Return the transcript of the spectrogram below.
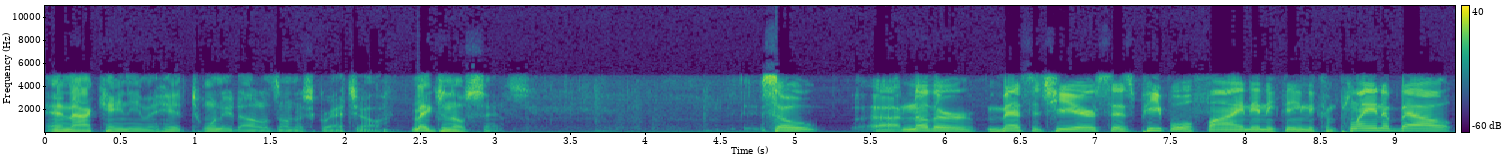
and I can't even hit twenty dollars on a scratch off. Makes no sense. So uh, another message here says people will find anything to complain about.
